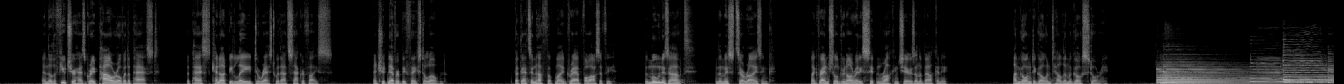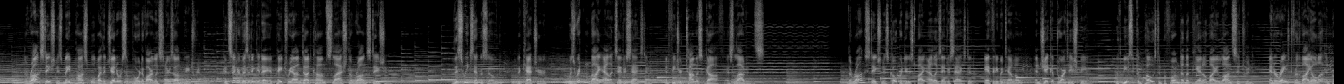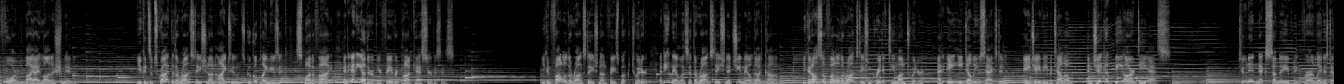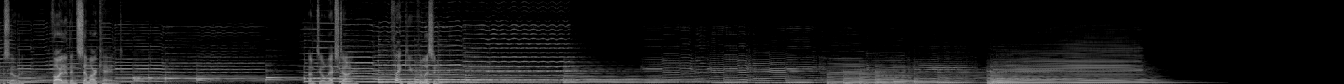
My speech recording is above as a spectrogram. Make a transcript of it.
And though the future has great power over the past, the past cannot be laid to rest without sacrifice, and should never be faced alone. But that's enough of my drab philosophy. The moon is out, and the mists are rising. My grandchildren already sit in rocking chairs on the balcony. I'm going to go and tell them a ghost story. The Wrong Station is made possible by the generous support of our listeners on Patreon. Consider visiting today at patreon.com slash the wrong station. This week's episode, The Catcher, was written by Alexander Saxton and featured Thomas Gough as Laudens. The Wrong Station is co-produced by Alexander Saxton, Anthony Botello, and Jacob Duarte Spiel, with music composed and performed on the piano by Ilan Citron and arranged for the viola and performed by Ilana Schmid. You can subscribe to The Wrong Station on iTunes, Google Play Music, Spotify, and any other of your favorite podcast services. You can follow The Wrong Station on Facebook, Twitter, and email us at thewrongstation at gmail.com. You can also follow The Wrong Station creative team on Twitter at AEW Saxton, AJV Botello, and Jacob BRDS. Tune in next Sunday evening for our latest episode, Farther Than Samarkand. Until next time, thank you for listening.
